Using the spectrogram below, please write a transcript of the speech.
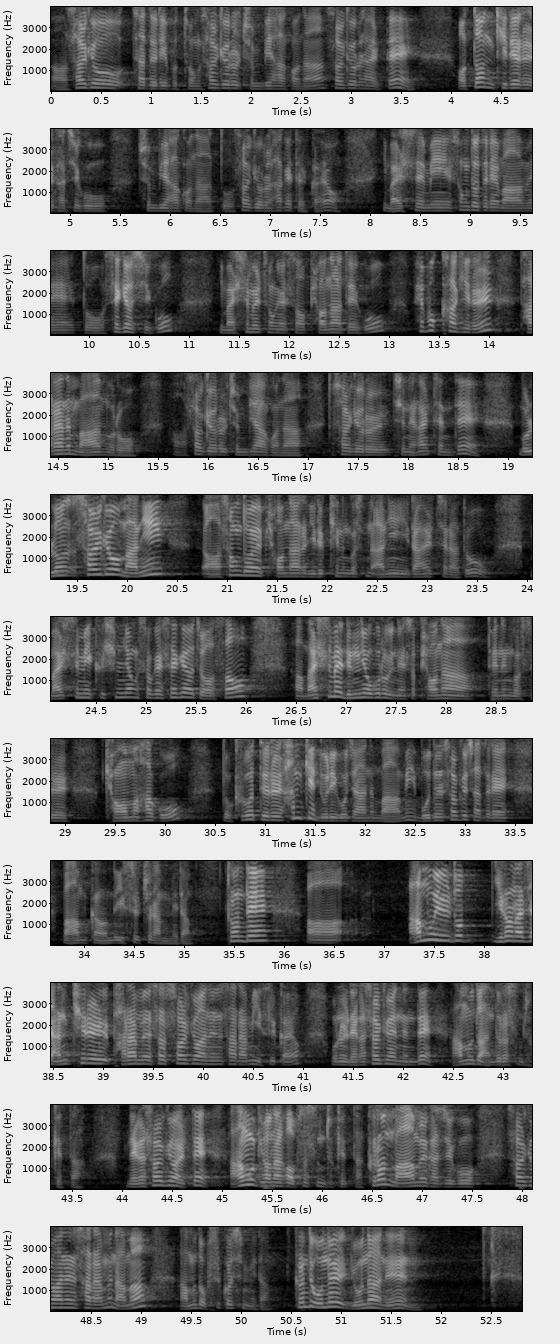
어, 설교자들이 보통 설교를 준비하거나 설교를 할 때 어떤 기대를 가지고 준비하거나 또 설교를 하게 될까요? 이 말씀이 성도들의 마음에 또 새겨지고 이 말씀을 통해서 변화되고 회복하기를 바라는 마음으로 어, 설교를 준비하거나 또 설교를 진행할 텐데 물론 설교만이 어, 성도의 변화를 일으키는 것은 아니라 할지라도 말씀이 그 심령 속에 새겨져서 아, 말씀의 능력으로 인해서 변화되는 것을 경험하고 또 그것들을 함께 누리고자 하는 마음이 모든 설교자들의 마음 가운데 있을 줄 압니다. 그런데 어, 아무 일도 일어나지 않기를 바라면서 설교하는 사람이 있을까요? 오늘 내가 설교했는데 아무도 안 들었으면 좋겠다. 내가 설교할 때 아무 변화가 없었으면 좋겠다. 그런 마음을 가지고 설교하는 사람은 아마 아무도 없을 것입니다. 그런데 오늘 요나는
